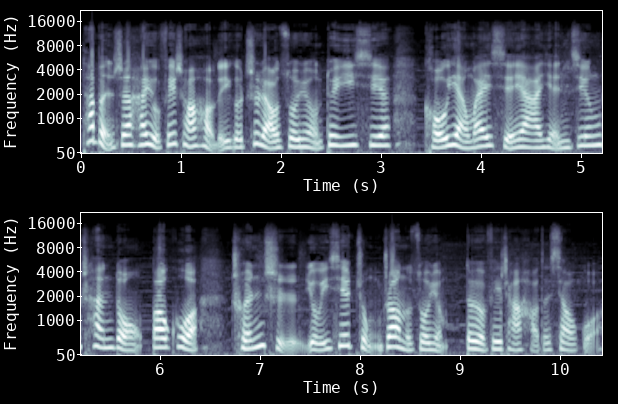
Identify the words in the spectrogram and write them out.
它本身还有非常好的一个治疗作用，对一些口眼歪斜呀、眼睛颤动，包括唇齿有一些肿胀的作用，都有非常好的效果。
